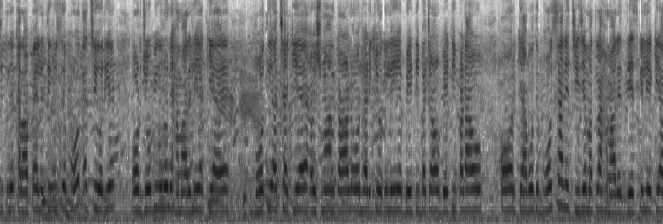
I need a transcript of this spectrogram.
जितने खराब पहले थी उससे बहुत अच्छी हो रही है। और जो भी उन्होंने हमारे लिए किया है बहुत ही अच्छा किया है। आयुष्मान कार्ड और लड़कियों के लिए बेटी बचाओ बेटी पढ़ाओ और क्या बोलते बहुत सारी चीज़ें मतलब हमारे देश के लिए क्या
